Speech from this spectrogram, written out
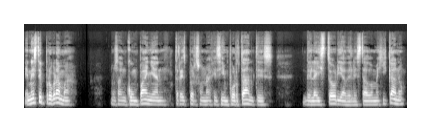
En este programa nos acompañan tres personajes importantes de la historia del Estado mexicano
